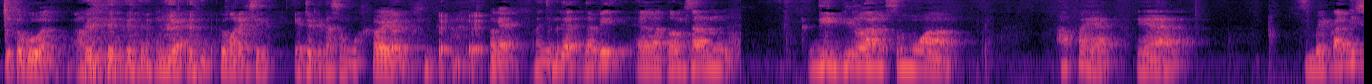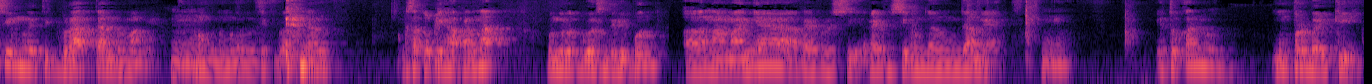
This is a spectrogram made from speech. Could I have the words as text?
Itu gua. Ah, enggak gue koreksi itu kita semua Oh iya. Oke, lanjut. enggak tapi eh, kalau misalnya dibilang semua apa ya ya sebaik lagi sih menitik beratkan memang ya memang benar-benar menitik beratkan ke satu pihak karena menurut gue sendiri pun eh, namanya revisi revisi undang-undang ya Hmm. itu kan memperbaiki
